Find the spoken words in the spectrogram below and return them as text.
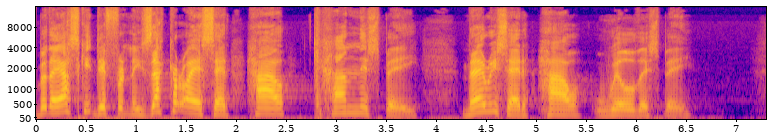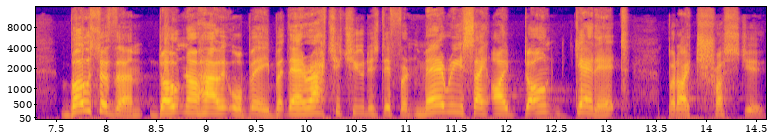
But they ask it differently. Zechariah said, How can this be? Mary said, How will this be? Both of them don't know how it will be, but their attitude is different. Mary is saying, I don't get it, but I trust you.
